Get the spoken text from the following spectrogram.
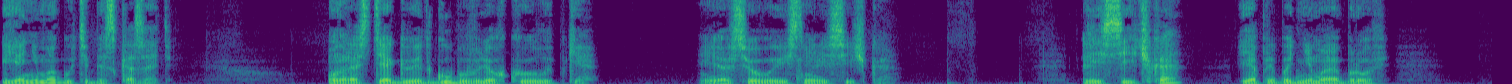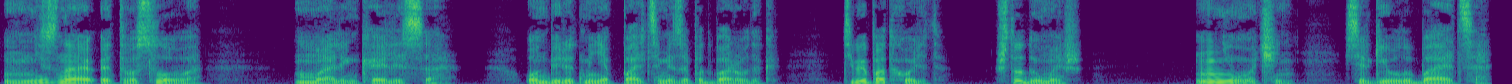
Я не могу тебе сказать. Он растягивает губы в легкой улыбке. Я все выясню, лисичка. «Лисичка?» Я приподнимаю бровь. «Не знаю этого слова. Маленькая лиса». Он берет меня пальцами за подбородок. «Тебе подходит. Что думаешь?» «Не очень». Сергей улыбается,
